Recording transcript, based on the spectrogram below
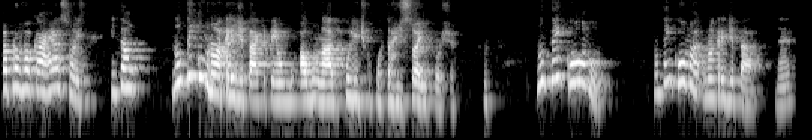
para provocar reações. Então, não tem como não acreditar que tem algum lado político por trás disso aí, poxa. Não tem como. Não tem como não acreditar, né?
